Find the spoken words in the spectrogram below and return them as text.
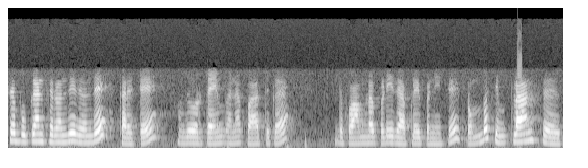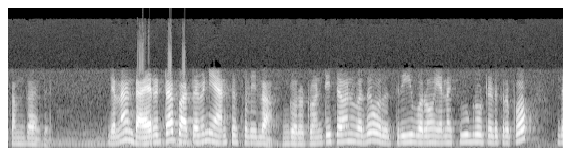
ஸோ புக் ஆன்சர் வந்து இது வந்து கரெக்டு இது ஒரு டைம் வேணால் பார்த்துக்க இந்த ஃபார்முலா படி இதை அப்ளை பண்ணிவிட்டு ரொம்ப சிம்பிளான சம் தான் இது. இதெல்லாம் டைரெக்டாக பார்த்தாவே நீ ஆன்சர் சொல்லிடலாம். இங்கே ஒரு டுவெண்ட்டி செவன் வருது ஒரு த்ரீ வரும். ஏன்னா க்யூப் ரூட் எடுக்கிறப்போ இந்த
